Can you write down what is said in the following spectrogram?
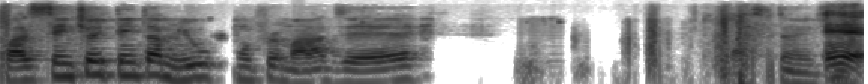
Quase 180 mil confirmados, é bastante. É.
